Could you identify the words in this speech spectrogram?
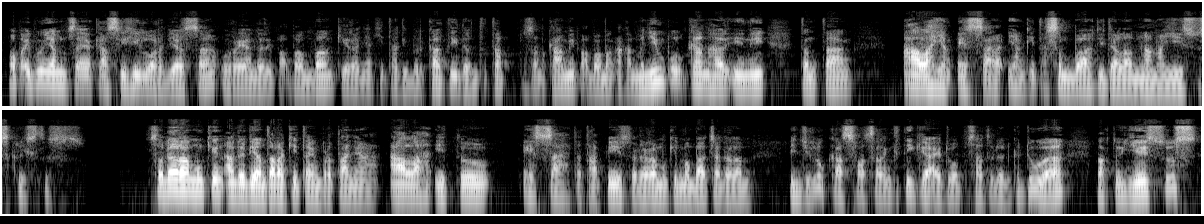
Bapak Ibu yang saya kasihi luar biasa, uraian dari Pak Bambang, kiranya kita diberkati dan tetap bersama kami. Pak Bambang akan menyimpulkan hari ini tentang Allah yang Esa yang kita sembah di dalam nama Yesus Kristus. Saudara mungkin ada di antara kita yang bertanya, Allah itu Esa. Tetapi saudara mungkin membaca dalam Injil Lukas pasal yang ketiga ayat 21 dan kedua, waktu Yesus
